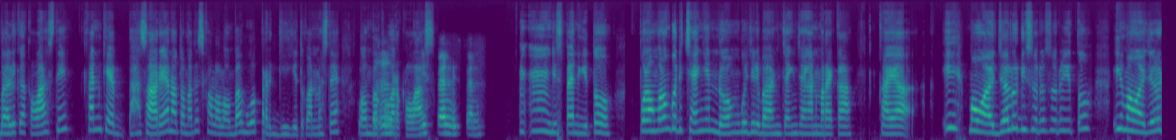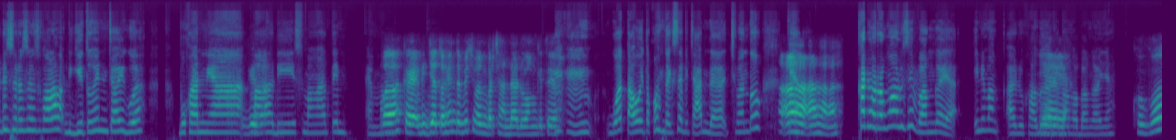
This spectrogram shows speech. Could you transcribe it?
balik ke kelas nih, kan kayak seharian otomatis kalau lomba gue pergi gitu kan, maksudnya lomba mm -hmm. keluar kelas. Dispen, dispen. Mm -mm, dispen gitu. Pulang-pulang gue dicengin dong, gue jadi bahan ceng-cengan mereka. Kayak, ih mau aja lu disuruh-suruh itu, ih mau aja lu disuruh-suruh sekolah, digituin coy gue. Bukannya gitu. malah disemangatin. Emang malah kayak dijatuhin tapi cuma bercanda doang gitu ya. Mm -mm, gue tahu itu konteksnya bercanda, cuman tuh kayak, uh, uh, uh kan orang mah harusnya bangga ya ini mah aduh kagak yeah, ada yeah. bangga bangganya kok gue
